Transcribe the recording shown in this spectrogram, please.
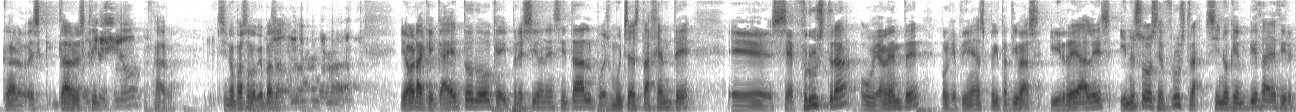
Claro, es que... Claro, es que... Si no, claro, si no pasa lo que pasa. No, no hacemos nada. Y ahora que cae todo, que hay presiones y tal, pues mucha de esta gente eh, se frustra, obviamente, porque tenía expectativas irreales, y no solo se frustra, sino que empieza a decir,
